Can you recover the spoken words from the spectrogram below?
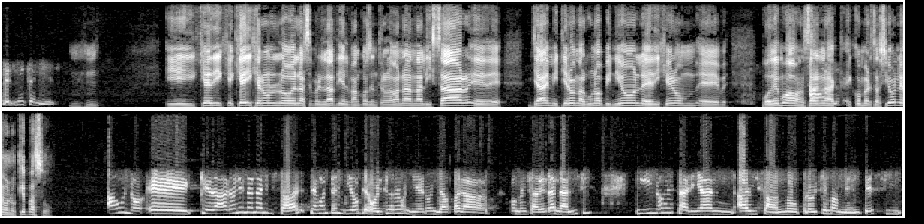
de 15 mil. ¿Y qué, qué, dijeron lo de la CEPRELAT y el Banco Central? ¿Van a analizar? Eh, ¿Ya emitieron alguna opinión? ¿Le dijeron eh, podemos avanzar en las conversaciones o no? ¿Qué pasó? Aún no. Eh, quedaron en analizar. Tengo entendido que hoy se reunieron ya para comenzar el análisis y nos estarían avisando próximamente si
